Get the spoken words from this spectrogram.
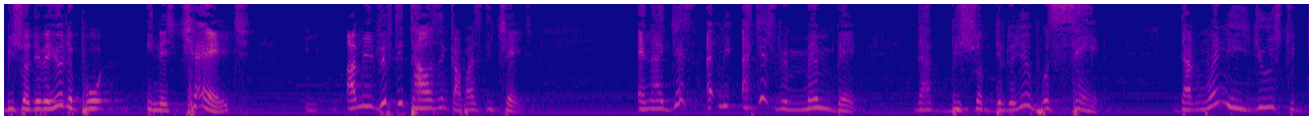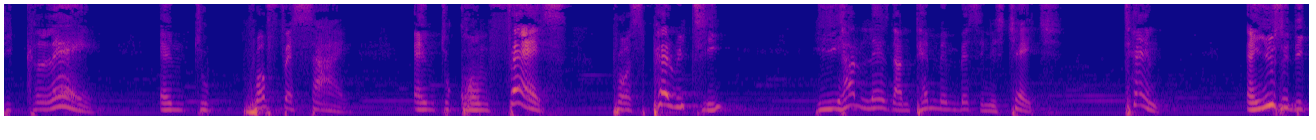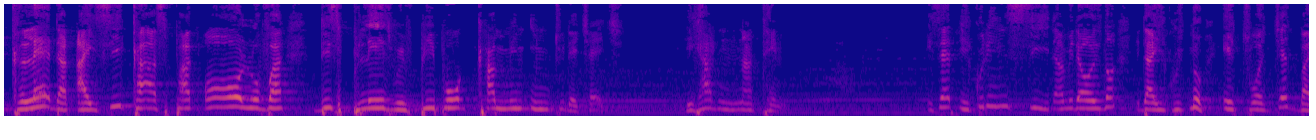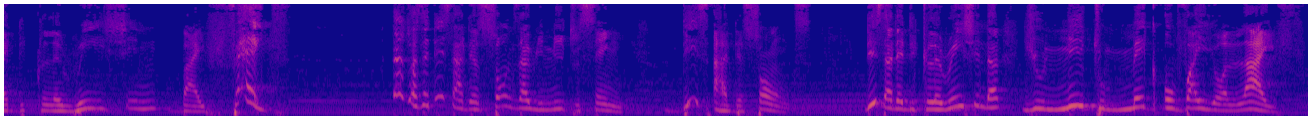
Bishop David Oyedepo in his church, I mean, fifty thousand capacity church, and I just I mean I just remembered that Bishop David Oyedepo said that when he used to declare and to prophesy and to confess prosperity, he had less than 10 members in his church. 10. And used to declare that I see cars parked all over this place with people coming into the church. He had nothing. he said he couldn't see it. I mean, there was not that he could no. It was just by declaration by faith. That's why I said these are the songs that we need to sing. These are the songs. These are the declaration that you need to make over your life.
